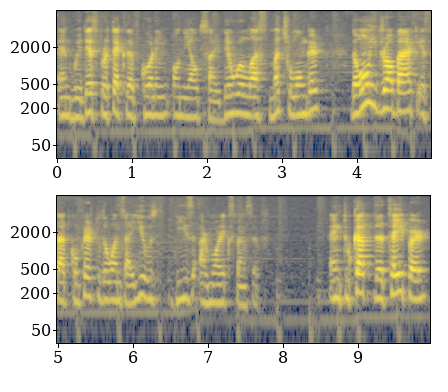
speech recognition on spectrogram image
and with this protective coating on the outside. They will last much longer. The only drawback is that compared to the ones I used, these are more expensive. And to cut the taper,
